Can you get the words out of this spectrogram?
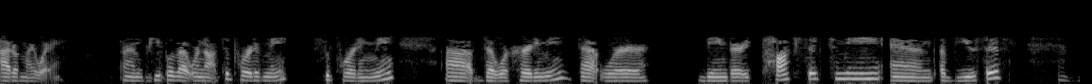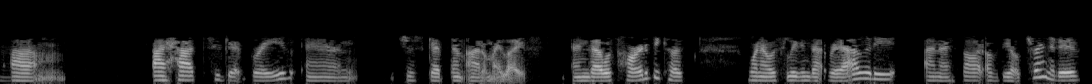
out of my way. And people that were not supportive me, supporting me, uh, that were hurting me, that were being very toxic to me and abusive. Mm-hmm. Um, I had to get brave and just get them out of my life. And that was hard because when I was living that reality and I thought of the alternative,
